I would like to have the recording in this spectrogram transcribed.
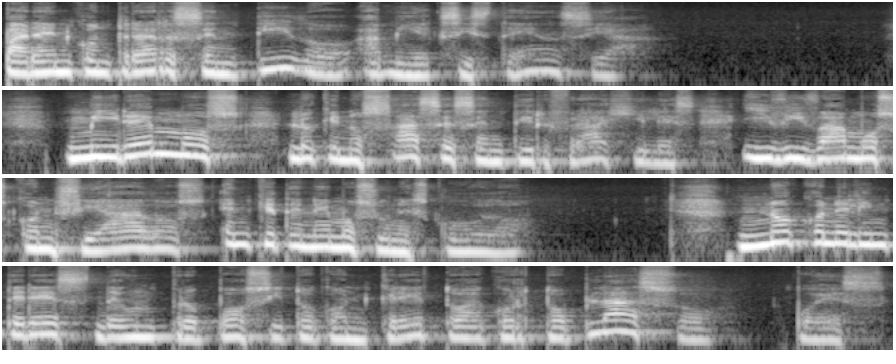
para encontrar sentido a mi existencia. Miremos lo que nos hace sentir frágiles y vivamos confiados en que tenemos un escudo, no con el interés de un propósito concreto a corto plazo, pues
